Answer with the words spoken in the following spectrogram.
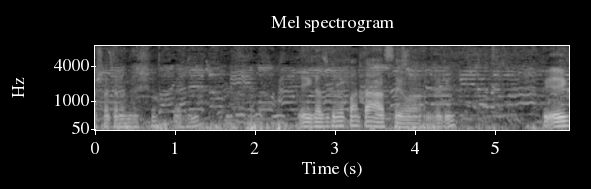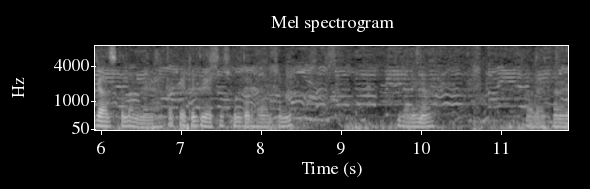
অসাধারণ দৃশ্য, দেখেন। এই গাছগুলোর পাতা আছে অলরেডি এই গাছগুলো নেই হাতে কেটে দিয়েছে সুন্দর হওয়ার জন্য। জানি না। আর এখানে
